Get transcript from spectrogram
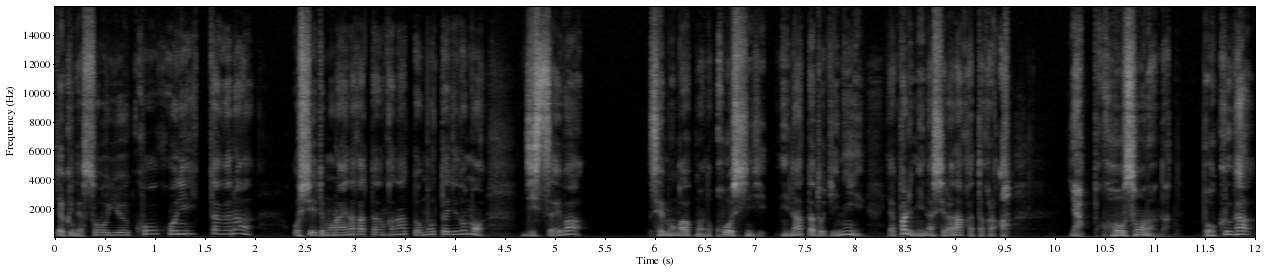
逆にそういう高校に行ったから教えてもらえなかったのかなと思ったけども、実際は専門学校の講師になった時に、やっぱりみんな知らなかったから、あ、やっぱこうそうなんだって。僕が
